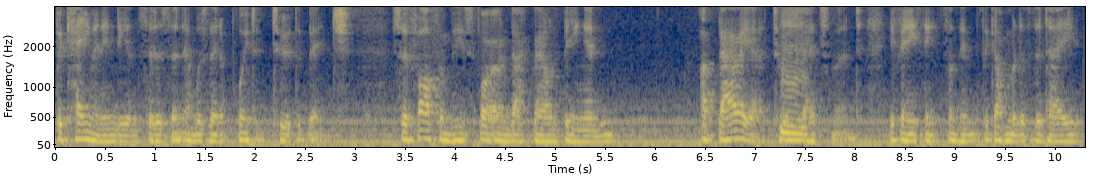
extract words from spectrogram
became an Indian citizen, and was then appointed to the bench. So far from his foreign background being an a barrier to mm. advancement. If anything, it's something that the government of the day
